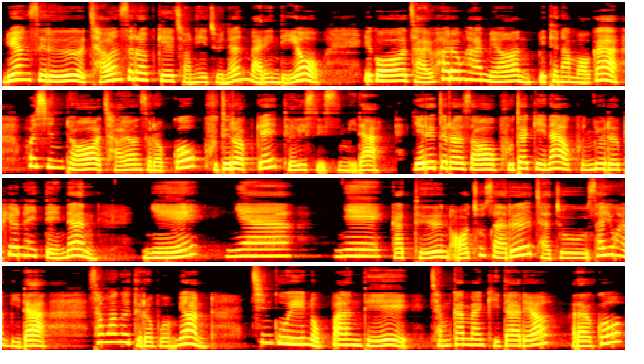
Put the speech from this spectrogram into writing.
뉘앙스를 자연스럽게 전해주는 말인데요. 이거 잘 활용하면 베트남어가 훨씬 더 자연스럽고 부드럽게 들릴 수 있습니다. 예를 들어서 부탁이나 권유를 표현할 때는 예, 냐, 네 같은 어초사를 자주 사용합니다. 상황을 들어보면 친구인 오빠한테 잠깐만 기다려 라고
